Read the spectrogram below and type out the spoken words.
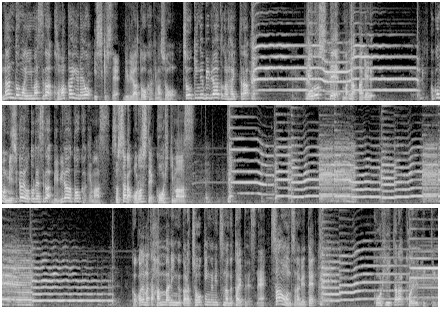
何度も言いますが、細かい揺れを意識してビビラートをかけましょう。チョーキングビビラートから入ったら、下ろして、また上げる。ここも短い音ですが、ビビラートをかけます。そしたら下ろしてこう弾きます。ここでまたハンマリングからチョーキングにつなぐタイプですね。3音つなげて、こう弾いたら小指ピッキング。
